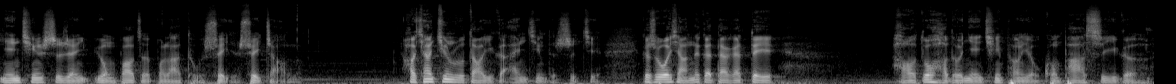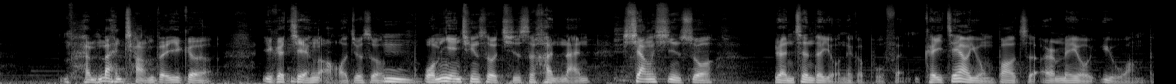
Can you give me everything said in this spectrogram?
年轻诗人拥抱着柏拉图睡睡着了，好像进入到一个安静的世界。可是我想，那个大概对好多好多年轻朋友，恐怕是一个 很漫长的一个一个煎熬。就是说，嗯，我们年轻时候其实很难相信说。人真的有那个部分，可以这样拥抱着而没有欲望的。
